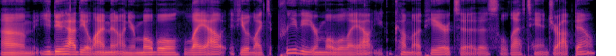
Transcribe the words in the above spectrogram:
Um, you do have the alignment on your mobile layout. If you would like to preview your mobile layout, you can come up here to this left-hand drop down.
